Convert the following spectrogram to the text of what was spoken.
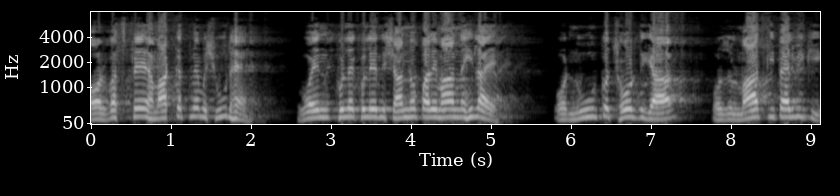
اور وصف حماقت میں مشہور ہیں۔ وہ ان کھلے کھلے نشانوں پر ایمان نہیں لائے۔ اور نور کو چھوڑ دیا اور ظلمات کی پیروی کی۔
